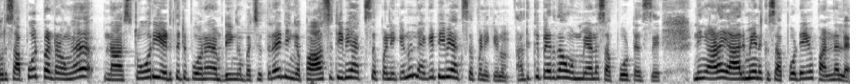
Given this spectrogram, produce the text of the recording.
ஒரு சப்போர்ட் பண்ணுறவங்க நான் ஸ்டோரி எடுத்துகிட்டு போகிறேன் அப்படிங்கிற பட்சத்தில் நீங்கள் பாசிட்டிவே அக்செப்ட் பண்ணிக்கணும் நெகட்டிவே அக்செப்ட் பண்ணிக்கணும். அதுக்கு பேர் தான் உண்மையான சப்போர்ட்டர்ஸ் நீங்கள் ஆனால் யாருமே எனக்கு சப்போர்ட்டே பண்ணலை.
